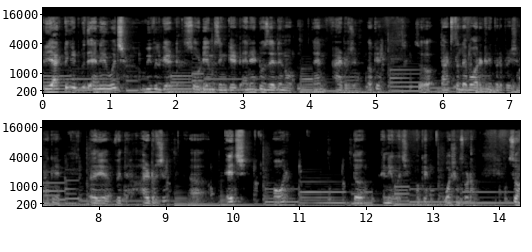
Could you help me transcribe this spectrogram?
Reacting it with NaOH, we will get sodium zincate Na2ZnO2 and hydrogen. Okay, so that's the laboratory preparation. Okay, uh, yeah, with hydrogen, uh, H or the NaOH. Okay, washing soda. So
